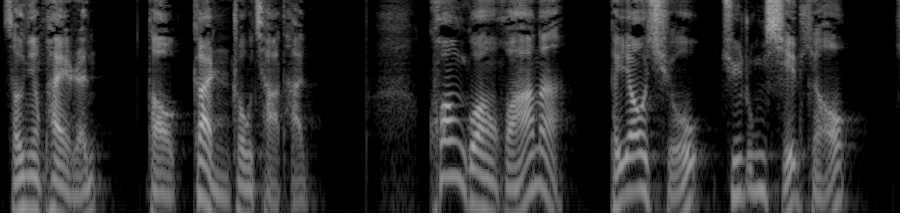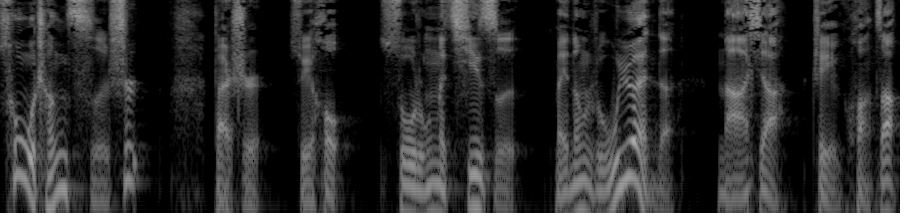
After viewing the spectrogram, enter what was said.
曾经派人到赣州洽谈，邝广华呢被要求居中协调促成此事，但是最后苏荣的妻子没能如愿的拿下这个矿藏。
